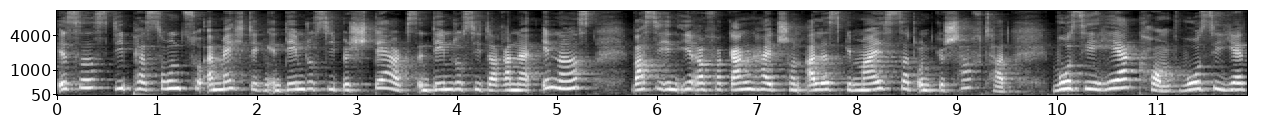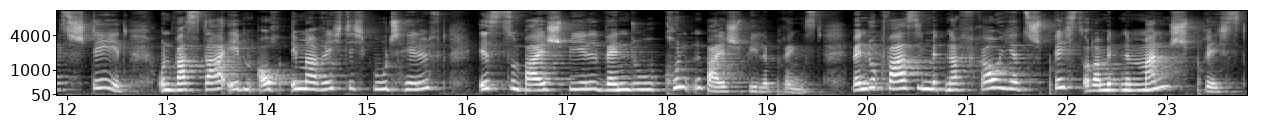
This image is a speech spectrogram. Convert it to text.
ist es, die Person zu ermächtigen, indem du sie bestärkst, indem du sie daran erinnerst, was sie in ihrer Vergangenheit schon alles gemeistert und geschafft hat, wo sie herkommt, wo sie jetzt steht. Und was da eben auch immer richtig gut hilft, ist zum Beispiel, wenn du Kundenbeispiele bringst. Wenn du quasi mit einer Frau jetzt sprichst oder mit einem Mann sprichst,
